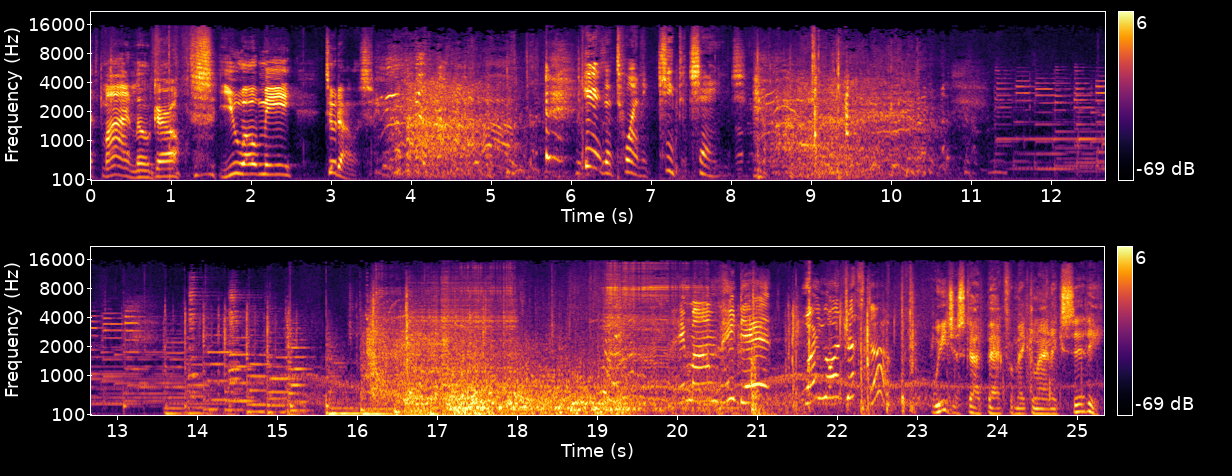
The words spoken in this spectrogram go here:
Ha ha! That's mine, little girl. You owe me two dollars. Here's a 20. Keep the change. Hey, Mom. Hey, Dad. Why are you all dressed up? We just got back from Atlantic City.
